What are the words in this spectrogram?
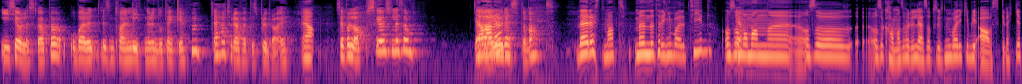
i kjøleskapet, og bare liksom ta en liten runde og tenke hm, det her tror jeg faktisk blir bra i. Ja. Se på lapskaus, liksom. Det Ja, det er jo restemat. Det er restemat, men det trenger bare tid. Og så Ja. eh, kan man selvfølgelig lese oppskriften, bare ikke bli avskrekket.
